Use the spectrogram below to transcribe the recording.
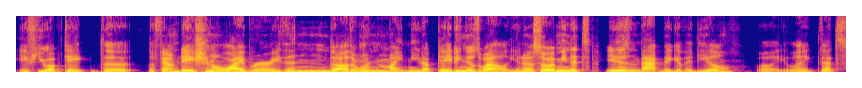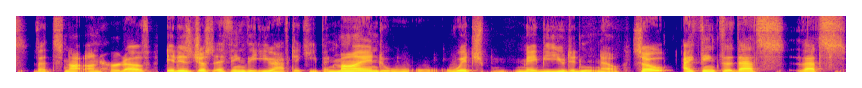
if you update the the foundational library, then the other one might need updating as well, you know? So I mean, it's it isn't that big of a deal like, like that's that's not unheard of. It is just a thing that you have to keep in mind which maybe you didn't know. So i think that that's that's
